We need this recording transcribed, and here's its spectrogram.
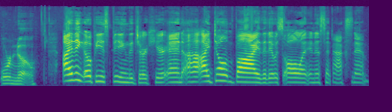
or no? I think OP is being the jerk here, and uh, I don't buy that it was all an innocent accident.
